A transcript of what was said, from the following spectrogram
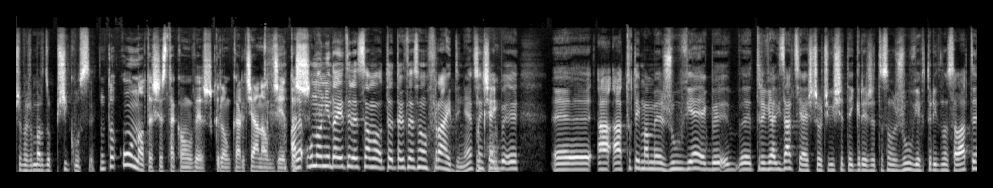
przepraszam bardzo, psikusy. No to Uno też jest taką, wiesz, grą karcianą, gdzie Ale też... Uno nie daje tyle samo, te, te, tyle samo frajdy, nie? W sensie okay. jakby... Yy, a, a tutaj mamy żółwie, jakby yy, trywializacja jeszcze oczywiście tej gry, że to są żółwie, które idą do sałaty,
